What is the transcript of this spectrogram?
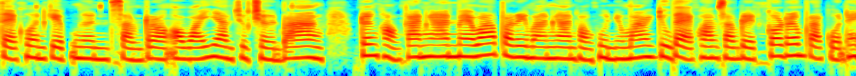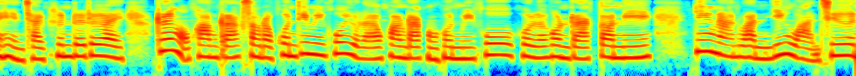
แต่ควรเก็บเงินสำรองเอาไว้ยามฉุกเฉินบ้าง เรื่องของการงานแม้ว่าปริมาณงานของคุณยังมากอยู่ แต่ความสำเร็จก็เริ่มปรากฏให้เห็นชัดขึ้นเรื่อยๆ เรื่องของความรักสำหรับคนที่มีคู่อยู่แล้ว ความรักของคนมีคู่คุณและคนรักตอนนี้ ยิ่งนานวันยิ่งหวานชื่น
